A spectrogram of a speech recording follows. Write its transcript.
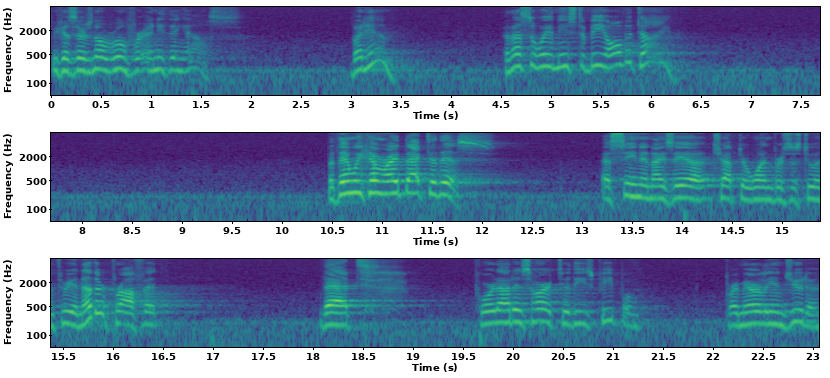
because there's no room for anything else but Him. And that's the way it needs to be all the time. But then we come right back to this, as seen in Isaiah chapter 1, verses 2 and 3. Another prophet that poured out his heart to these people, primarily in Judah,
